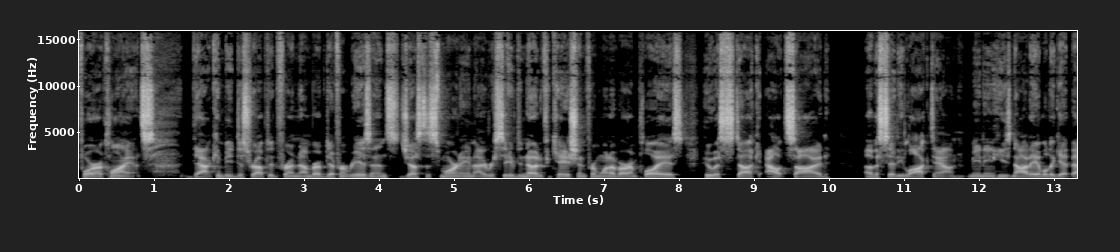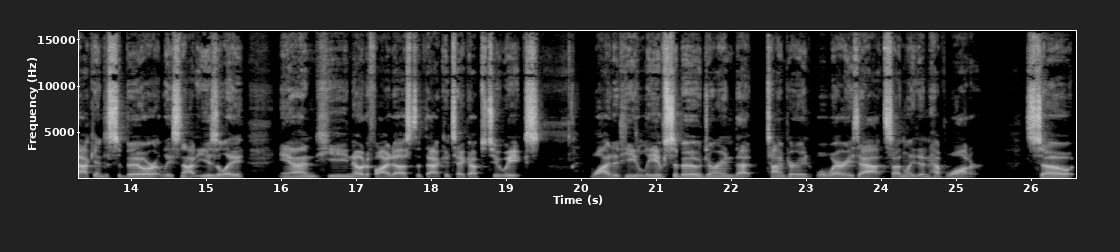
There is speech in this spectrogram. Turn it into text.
for our clients. That can be disrupted for a number of different reasons. Just this morning, I received a notification from one of our employees who was stuck outside of a city lockdown, meaning he's not able to get back into Cebu or at least not easily. And he notified us that that could take up to two weeks. Why did he leave Cebu during that time period? Well, where he's at suddenly didn't have water. So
